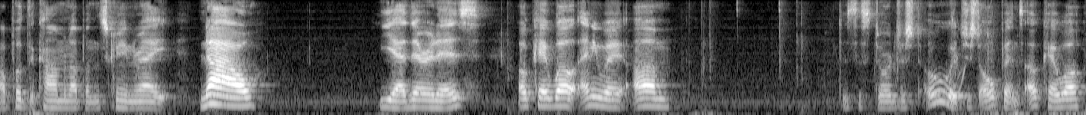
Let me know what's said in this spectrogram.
I'll put the comment up on the screen right now. Yeah, there it is. Okay, well, anyway, um, does this door just, oh, it just opens. Okay, well,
